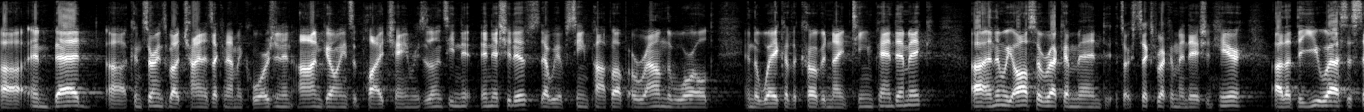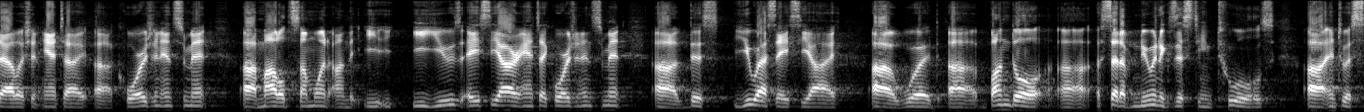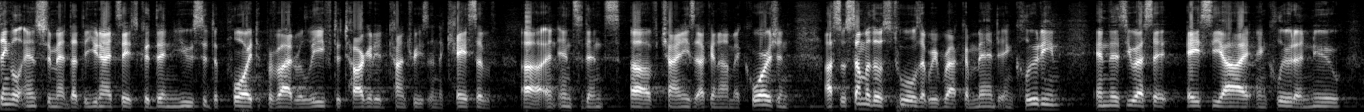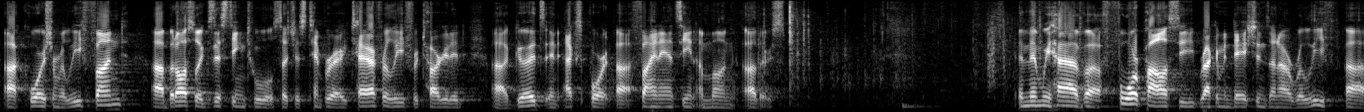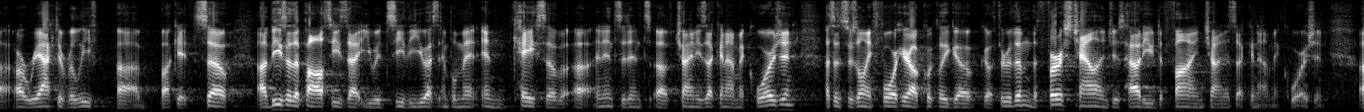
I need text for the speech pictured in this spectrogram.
uh, embed uh, concerns about China's economic coercion in ongoing supply chain resiliency initiatives that we have seen pop up around the world in the wake of the COVID-19 pandemic. Uh, and then we also recommend, it's our sixth recommendation here, uh, that the U.S. establish an anti-coercion instrument uh, modeled somewhat on the e EU's ACI or anti-coercion instrument. Uh, this U.S. ACI uh, would uh, bundle a set of new and existing tools uh, into a single instrument that the United States could then use to deploy to provide relief to targeted countries in the case of uh, an incidence of Chinese economic coercion. Uh, so some of those tools that we recommend, including in this US ACI, include a new uh, coercion relief fund, uh, but also existing tools such as temporary tariff relief for targeted uh, goods and export financing, among others. And then we have uh, four policy recommendations in our relief, uh, our reactive relief uh, bucket. So uh, these are the policies that you would see the U.S. implement in case of uh, an incident of Chinese economic coercion. Uh, since there's only four here, I'll quickly go, go through them. The first challenge is how do you define China's economic coercion?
